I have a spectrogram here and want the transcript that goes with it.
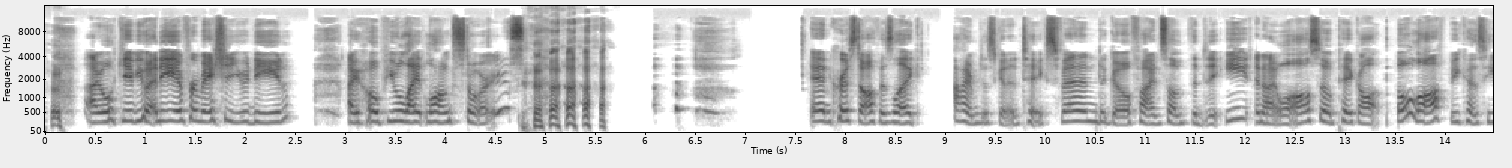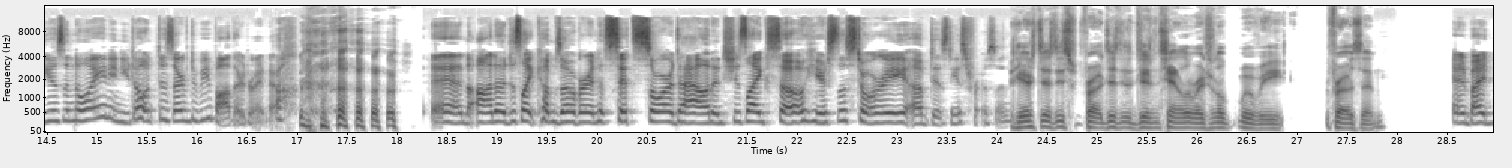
I will give you any information you need. I hope you like long stories. And Kristoff is like, I'm just gonna take Sven to go find something to eat, and I will also pick up Olaf because he is annoying and you don't deserve to be bothered right now. and Anna just like comes over and sits Sora down, and she's like, "So here's the story of Disney's Frozen." Here's Disney's Fro- Disney, Disney Channel original movie, Frozen. And by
